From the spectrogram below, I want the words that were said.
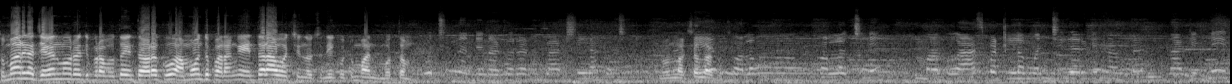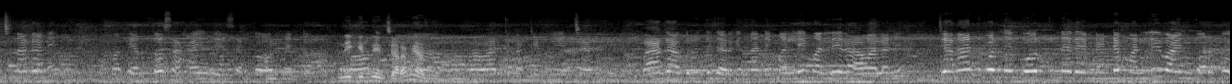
సుమారుగా జగన్మోహన్ రెడ్డి ప్రభుత్వం ఇంతవరకు అమౌంట్ పరంగా ఎంత రావచ్చింది వచ్చి నీ కుటుంబానికి మొత్తం? వచ్చిందండి నాకు రెండు లక్షల దాకా వచ్చింది. రెండు లక్షల దాకా? పొలం పొలం వచ్చినాయి. మాకు హాస్పిటల్లో మంచి జరిగిందంతా నా కిడ్నీ ఇచ్చినా కానీ మాకు ఎంతో సహాయం చేశారు గవర్నమెంట్. నీ కిడ్నీ ఇచ్చారా మీ హస్బెండ్? మా వారికి నా కిడ్నీ ఇచ్చారు. బాగా అభివృద్ధి జరిగిందండి. మళ్ళీ మళ్ళీ రావాలని జనాన్ని కూడా నేను కోరుకునేది ఏంటంటే మళ్ళీ ఆయన కొరకు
